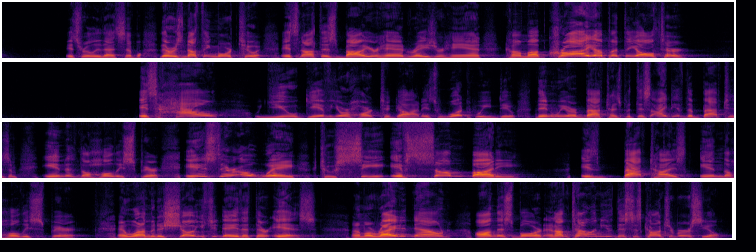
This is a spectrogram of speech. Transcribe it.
It's really that simple. There is nothing more to it. It's not this bow your head, raise your hand, come up, cry up at the altar. It's how you give your heart to God. It's what we do. Then we are baptized. But this idea of the baptism in the Holy Spirit is there a way to see if somebody is baptized in the Holy Spirit? And what I'm going to show you today that there is. And I'm going to write it down on this board. And I'm telling you, this is controversial.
